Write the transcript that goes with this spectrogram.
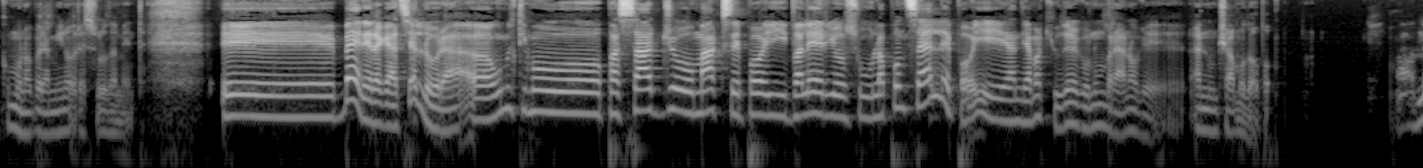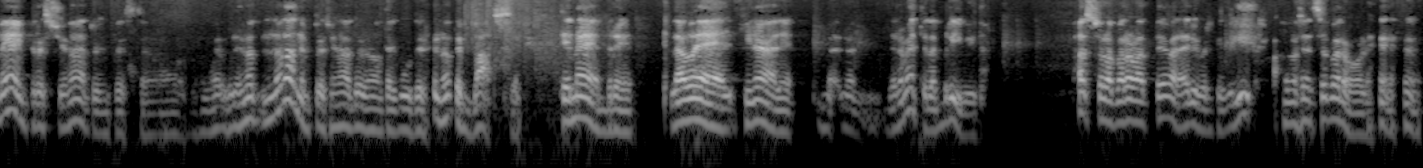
come un'opera minore assolutamente. E... bene ragazzi allora uh, un ultimo passaggio Max e poi Valerio sulla Ponzelle e poi andiamo a chiudere con un brano che annunciamo dopo. A me ha impressionato in questa note, non hanno impressionato le note acute le note basse tenebre la well finale veramente da brivido. Passo la parola a te, Valerio, perché lì sono senza parole.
